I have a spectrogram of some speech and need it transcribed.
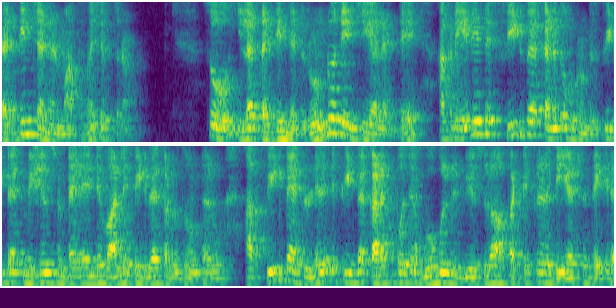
తగ్గించండి అని మాత్రమే చెప్తున్నాను. సో ఇలా తగ్గించండి. రెండోది ఏం చేయాలంటే అక్కడ ఏదైతే ఫీడ్బ్యాక్ అనేది ఒకటి ఉంటుంది ఫీడ్బ్యాక్ మిషన్స్ ఉంటాయి లేదంటే వాళ్ళే ఫీడ్బ్యాక్ అడుగుతూ ఉంటారు. ఆ ఫీడ్బ్యాక్ లేదంటే ఫీడ్బ్యాక్ అడగకపోతే గూగుల్ రివ్యూస్లో ఆ పర్టికులర్ థియేటర్ దగ్గర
